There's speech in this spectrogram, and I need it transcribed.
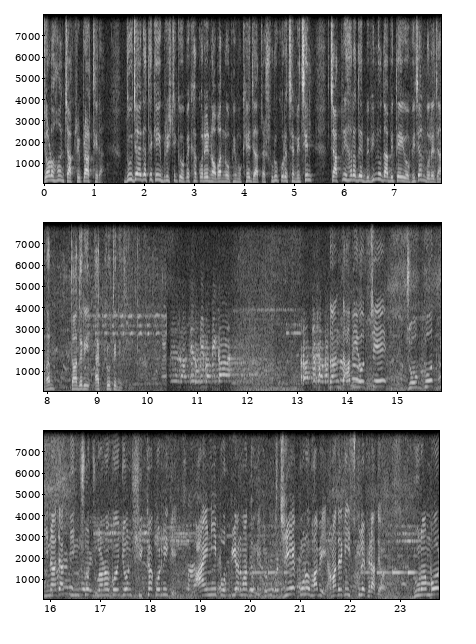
জড়ো হন চাকরি প্রার্থীরা। দু জায়গা থেকে এই বৃষ্টিকে উপেক্ষা করে নবান্ন অভিমুখে যাত্রা শুরু করেছে মিছিল। চাকরিহারাদের বিভিন্ন দাবিতে এই অভিযান বলে জানান তাঁদেরই এক প্রতিনিধি। রাজ্যের অভিভাবিকা রাজ্য সরকার প্রধান দাবি হচ্ছে যোগ্য তিন হাজার তিনশো চুরানব্বই জন শিক্ষাকর্মীকে আইনি প্রক্রিয়ার মাধ্যমে যে কোনোভাবে আমাদেরকে স্কুলে ফেরাতে হবে। দু নম্বর,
